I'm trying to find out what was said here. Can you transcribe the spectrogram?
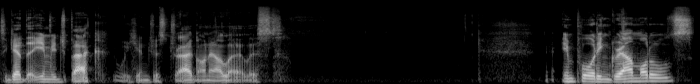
To get the image back, we can just drag on our layer list. Importing ground models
